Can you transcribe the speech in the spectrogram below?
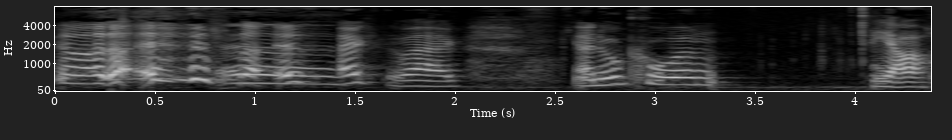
ja, maar dat is, dat is echt waar. En ook gewoon... Ja,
